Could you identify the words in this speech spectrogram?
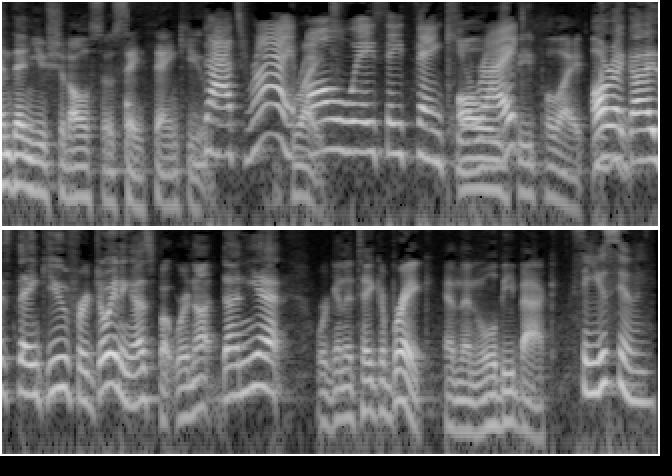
And then you should also say thank you. That's right. Right. Always say thank you, Always right? be polite. All right, guys, thank you for joining us, but we're not done yet. We're going to take a break, and then we'll be back. See you soon.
